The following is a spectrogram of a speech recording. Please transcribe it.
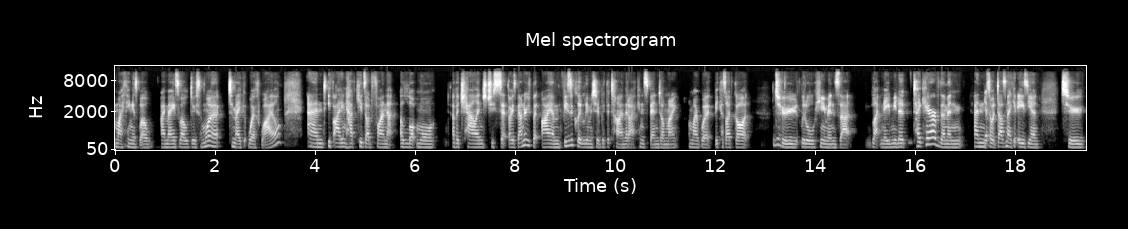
my thing is, well, I may as well do some work to make it worthwhile. And if I didn't have kids, I'd find that a lot more of a challenge to set those boundaries. But I am physically limited with the time that I can spend on my on my work because I've got two little humans that like need me to mm-hmm. take care of them. And and yep. so it does make it easier to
